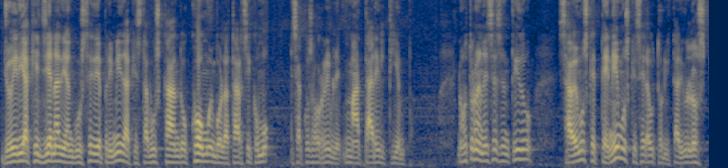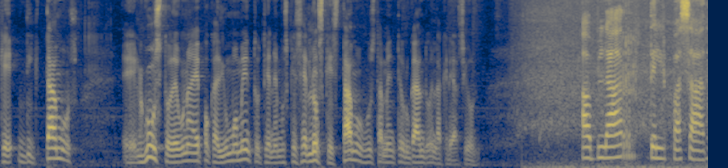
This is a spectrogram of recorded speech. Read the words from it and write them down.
yo diría que llena de angustia y deprimida, que está buscando cómo embolatarse y cómo, esa cosa horrible, matar el tiempo. Nosotros en ese sentido sabemos que tenemos que ser autoritarios, los que dictamos el gusto de una época, de un momento, tenemos que ser los que estamos justamente hurgando en la creación. Hablar del pasado,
